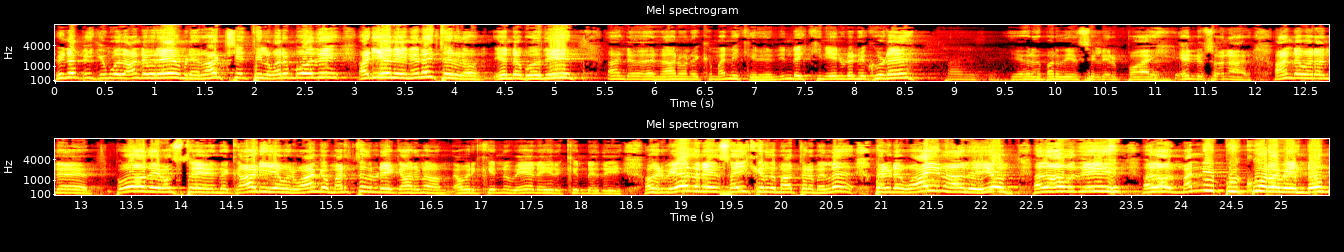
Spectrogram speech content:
விண்ணப்பிக்கும் போது ஆண்டவரே நம்முடைய ராட்சியத்தில் வரும்போது அடியனை என்ற போது ஆண்டவர் நான் உனக்கு மன்னிக்கிறேன். இன்றைக்கு என்னுடன் கூட பரதேசில் இருப்பாய் என்று சொன்னார். ஆண்டவர் அந்த போதை வஸ்தை அந்த காடியை அவர் வாங்க மறுத்ததனுடைய காரணம் அவருக்கு இன்னும் வேலை இருக்கின்றது. அவர் வேதனை சகிக்கிறது மாத்திரமல்ல தன்னுடைய வாயினாலேயும் அதாவது அதாவது மன்னிப்பு கூற வேண்டும்.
